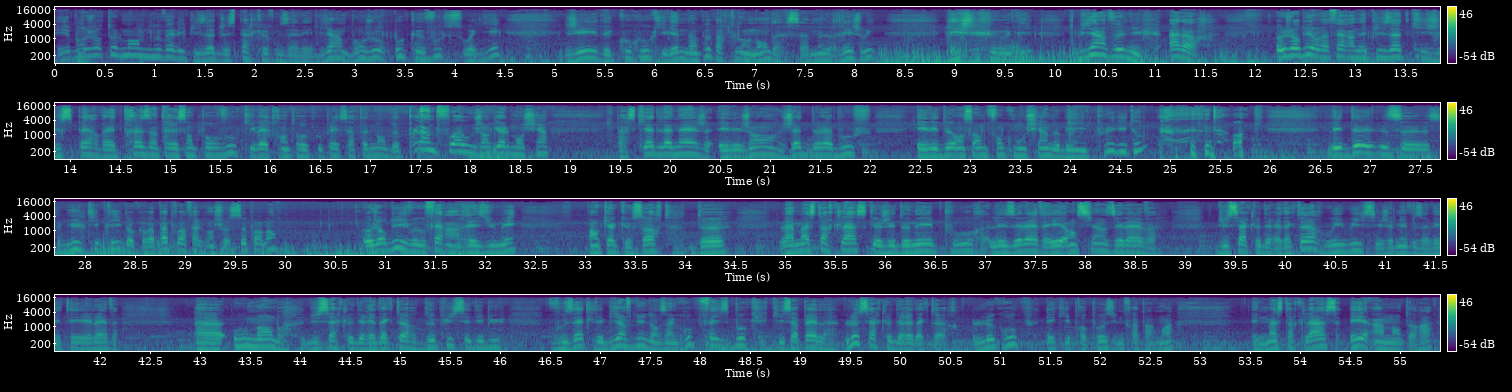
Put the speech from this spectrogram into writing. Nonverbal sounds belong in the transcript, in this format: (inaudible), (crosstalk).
Et bonjour tout le monde, nouvel épisode, j'espère que vous allez bien. Bonjour où que vous soyez. J'ai des coucous qui viennent d'un peu partout dans le monde, ça me réjouit. Et je vous dis bienvenue. Alors, aujourd'hui on va faire un épisode qui j'espère va être très intéressant pour vous, qui va être entrecoupé certainement de plein de fois où j'engueule mon chien parce qu'il y a de la neige et les gens jettent de la bouffe et les deux ensemble font que mon chien n'obéit plus du tout. (laughs) donc les deux se, multiplient, donc on va pas pouvoir faire grand chose. Cependant, aujourd'hui je vais vous faire un résumé en quelque sorte de la masterclass que j'ai donnée pour les élèves et anciens élèves du cercle des rédacteurs. Oui, oui, si jamais vous avez été élève euh, ou membre du cercle des rédacteurs depuis ses débuts, vous êtes les bienvenus dans un groupe Facebook qui s'appelle le cercle des rédacteurs, le groupe, et qui propose une fois par mois une masterclass et un mentorat,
